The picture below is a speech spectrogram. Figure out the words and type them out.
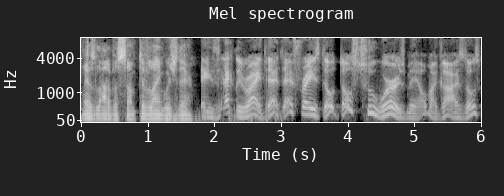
There's a lot of assumptive language there. Exactly right. That that phrase, those, those two words, man. Oh my gosh, those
